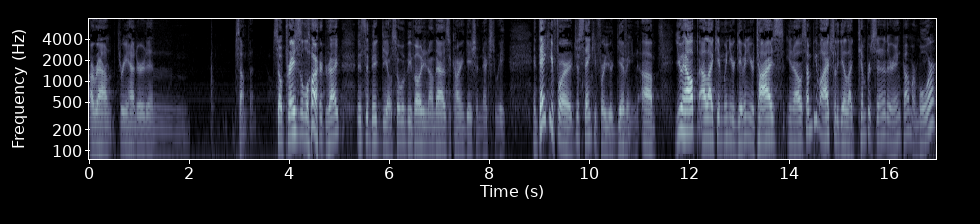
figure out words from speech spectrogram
around three hundred and something. So praise the Lord, right? It's a big deal. So we'll be voting on that as a congregation next week. And thank you for just thank you for your giving. Um, you help. I like when you're giving your tithes. You know, some people actually get like ten percent of their income or more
